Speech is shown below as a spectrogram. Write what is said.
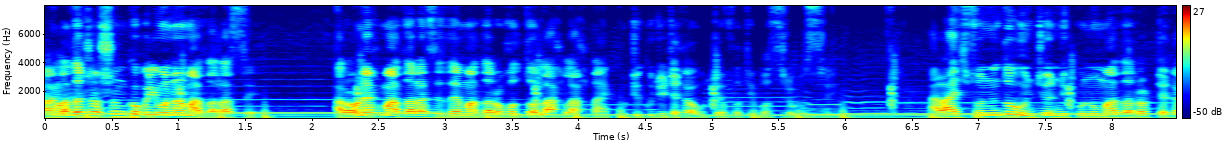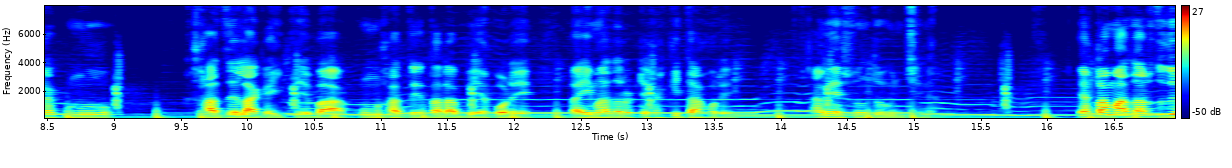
বাংলাদেশ অসংখ্য পরিমাণের মাজার আছে, আর অনেক মাজার আছে যে মাজারও হলতো লাখ লাখ নাই, কোটি কোটি টাকা উঠে প্রতি বছরে বছরে। আর আজ পর্যন্ত উঞ্চনি কোনো মাজারের টাকা কোনো খাজে লাগাইতে বা কোন খাতে তারা বে করে বা এই মাজারের টাকা কিতা করে, আমি আজ পর্যন্ত উনছি না। একটা মাজার যদি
